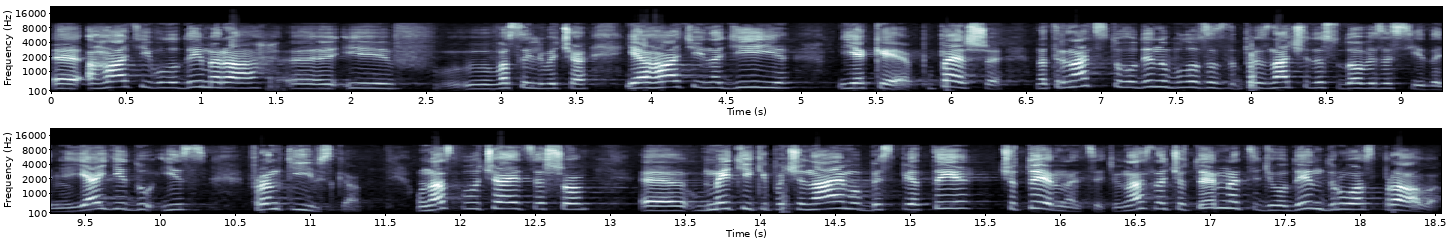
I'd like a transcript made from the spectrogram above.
е, Агатії Володимира е, Васильовича і Агатії Надії, яке, по-перше, на 13 годину було призначене судове засідання. Я їду із Франківська. У нас виходить, що ми тільки починаємо без 5-14. У нас на 14 годин друга справа.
